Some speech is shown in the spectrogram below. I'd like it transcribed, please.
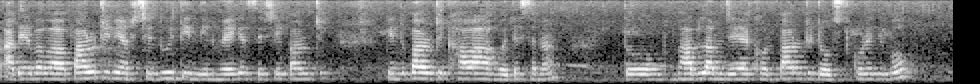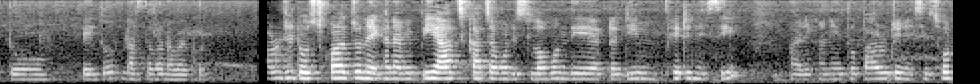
আদের বাবা পাউরুটি নিয়ে আসছে। দুই তিন দিন হয়ে গেছে সেই পাউরুটি। কিন্তু পাউরুটি খাওয়া হইতেছে না। তো ভাবলাম যে এখন পাউরুটি টোস্ট করে দিব। তো এই তো নাস্তা বানাবো এখন। পাউরুটি টোস্ট করার জন্য এখানে আমি পেঁয়াজ, কাঁচামরিচ, লবণ দিয়ে একটা ডিম ফেটে নিছি। আর এখানে তো পাউরুটি নিছি, ছোট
